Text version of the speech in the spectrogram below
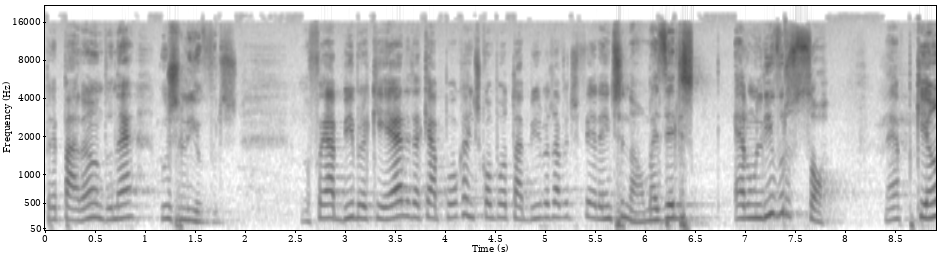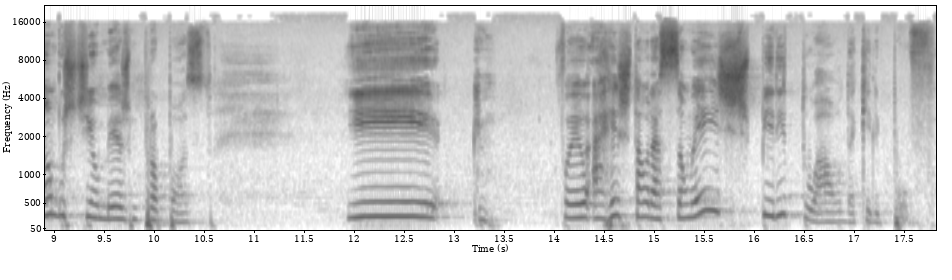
preparando né, os livros. Não foi a Bíblia que era, e daqui a pouco a gente comprou outra Bíblia, estava diferente, não. Mas eles eram um livro só, né, porque ambos tinham o mesmo propósito. E foi a restauração espiritual daquele povo.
